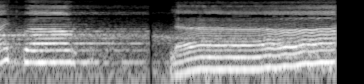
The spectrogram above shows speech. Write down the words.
akbar. La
